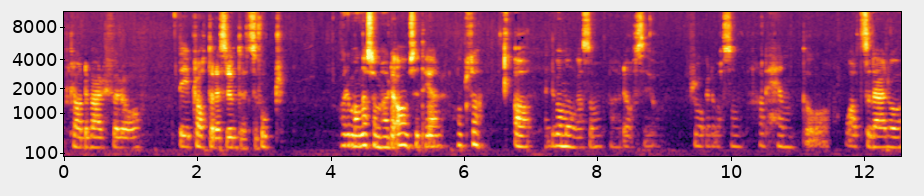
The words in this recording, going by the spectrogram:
förklarade varför och det pratades runt rätt så fort. Var det många som hörde av sig till er också? Ja, det var många som hörde av sig och frågade vad som hade hänt och, och allt sådär. Och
